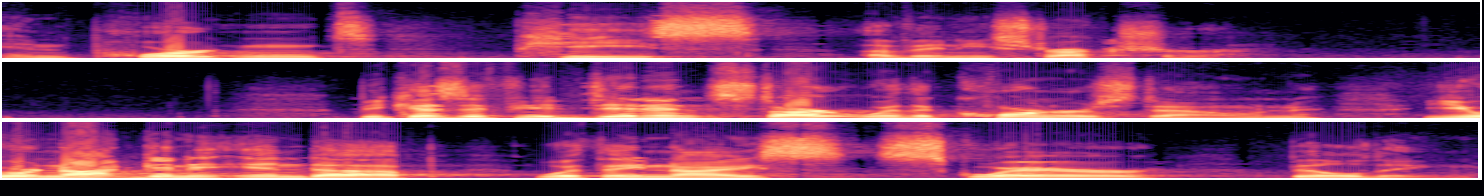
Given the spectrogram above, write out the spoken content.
important piece of any structure. Because if you didn't start with a cornerstone, you are not going to end up with a nice square building.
